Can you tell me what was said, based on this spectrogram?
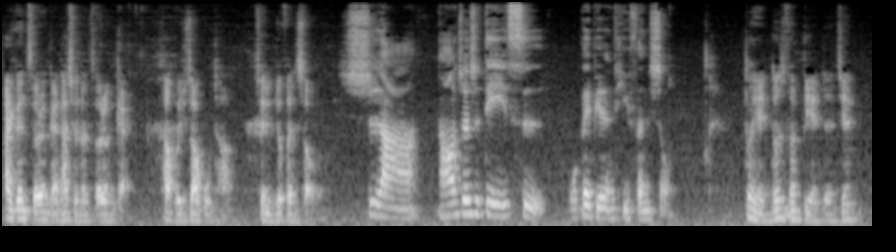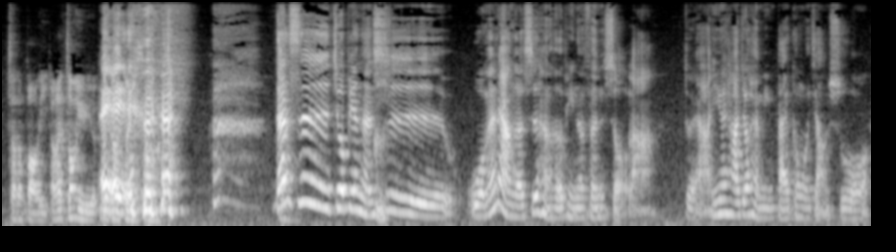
爱跟责任感，他选择责任感，他回去照顾他，所以你们就分手了。是啊，然后这是第一次我被别人提分手。对，你都是分别人的，今天遭到报应啊！不，终于遇到对手。欸 欸但是就变成是我们两个是很和平的分手啦。对啊，因为他就很明白跟我讲说。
